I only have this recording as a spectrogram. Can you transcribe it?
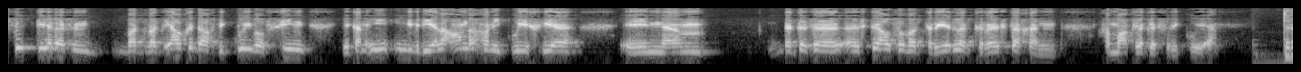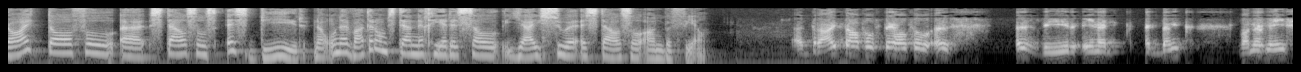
stoetteelers en wat wat elke dag die koei wil sien, jy kan individuele aandag aan die koei gee en ehm um, dit is 'n stelsel wat redelik rustig en gemaklik is vir die koeie draaitafel uh stelsels is duur. Nou onder watter omstandighede sal jy so 'n stelsel aanbeveel? 'n Draaitafelstelsel is is duur en ek ek dink wanneer mens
